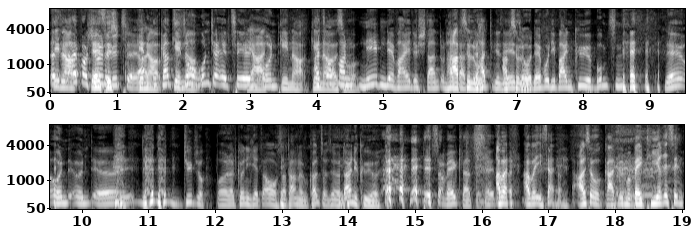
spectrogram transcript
Das Genau, sind einfach schöne ist- Witze. Ja? genau, die kannst du genau. so runter erzählen Ja, und genau, als genau ob man so. neben der Weide stand und hat, Absolut, das, hat gesehen, so, ne, wo die beiden Kühe bumsen. ne, und und äh, der, der Typ so, boah, das könnte ich jetzt auch. Sagt der andere, du kannst das, sind doch deine Kühe. ne, das ist doch Weltklasse. Ne? Aber, aber ich sage, also gerade wenn wir bei Tiere sind,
